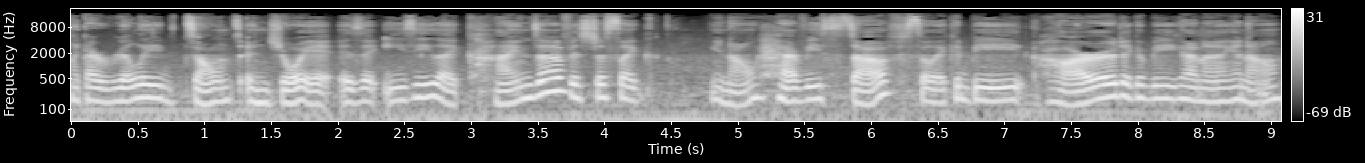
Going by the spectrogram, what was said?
Like i really don't enjoy it. Is it easy? Like kind of. It's just like you know heavy stuff. So it could be hard. It could be kind of you know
